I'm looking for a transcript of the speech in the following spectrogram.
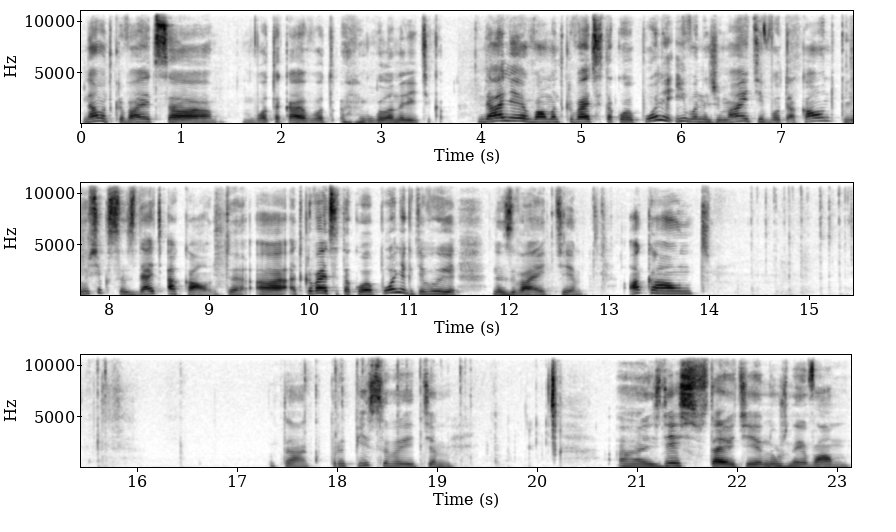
Нам открывается вот такая вот Google Аналитика. Далее вам открывается такое поле, и вы нажимаете вот аккаунт, плюсик, создать аккаунт. А, открывается такое поле, где вы называете аккаунт. Так, прописываете. А, здесь ставите нужные вам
